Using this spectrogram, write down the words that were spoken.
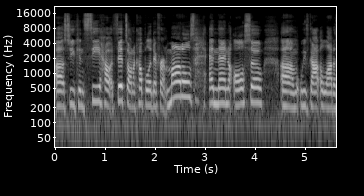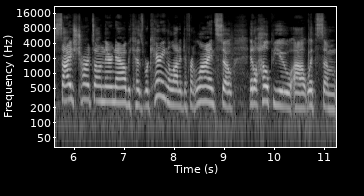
uh, so you can see how it fits on a couple of different models. And then also um, we've got a lot of size charts on there now because we're carrying a lot of different lines. So it'll help you uh, with some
